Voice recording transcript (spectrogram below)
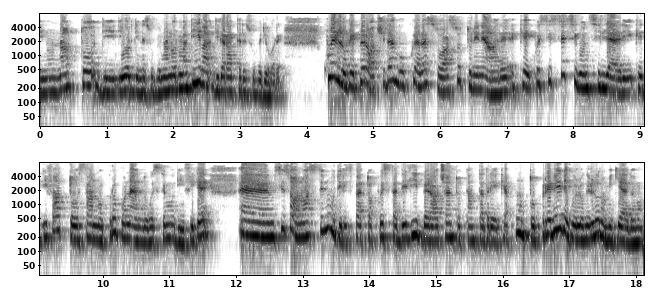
in un atto di, di ordine una normativa di carattere superiore. Quello che però ci tengo qui adesso a sottolineare è che questi stessi consiglieri che di fatto stanno proponendo queste modifiche eh, si sono astenuti rispetto a questa delibera 183 che appunto prevede quello che loro mi chiedono.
